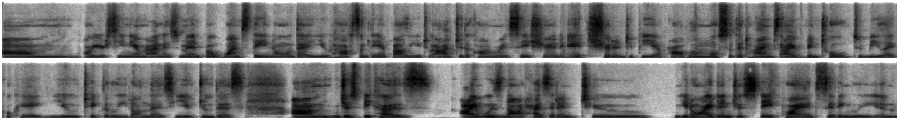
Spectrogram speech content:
um, or your senior management. But once they know that you have something of value to add to the conversation, it shouldn't be a problem. Most of the times, I've been told to be like, okay, you take the lead on this, you do this, um, just because I was not hesitant to you know i didn't just stay quiet sitting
